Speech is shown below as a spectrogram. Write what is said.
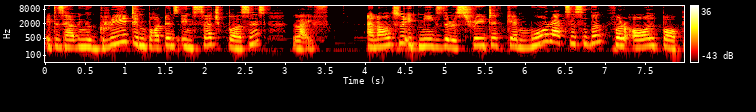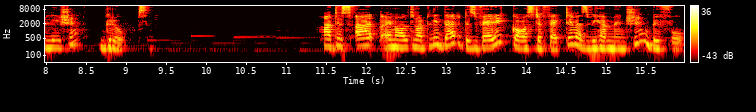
it is having a great importance in such person's life. And also it makes the restorative care more accessible for all population groups. Artists are, and also not only that, it is very cost effective as we have mentioned before.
